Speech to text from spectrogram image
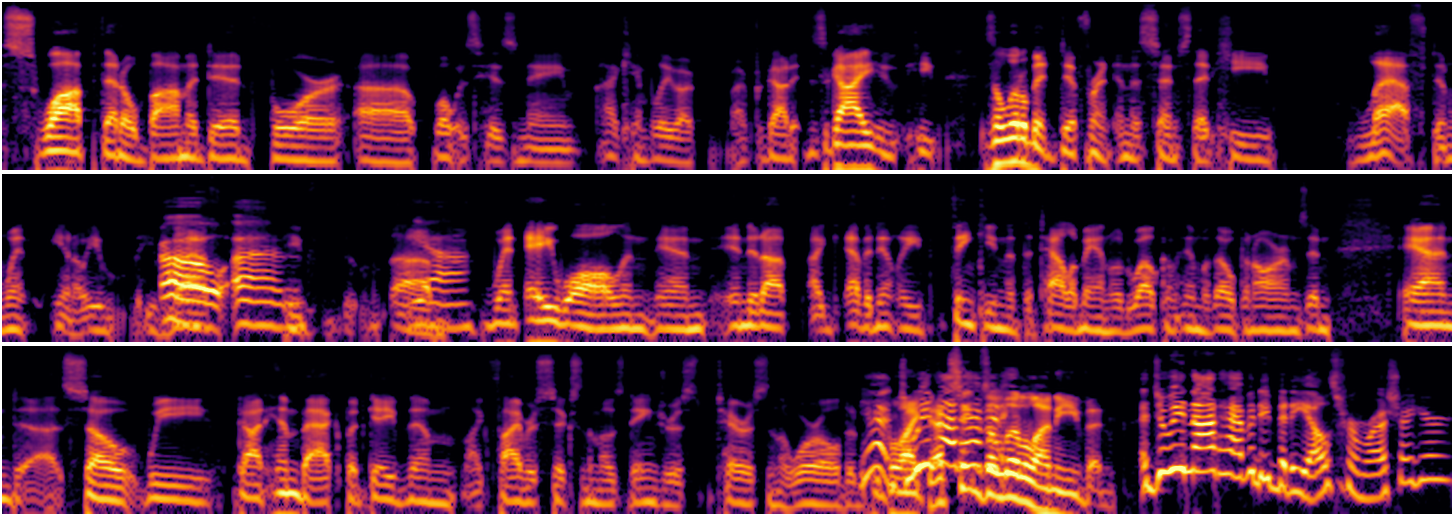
swap that Obama did for uh, what was his name? I can't believe I, forgot it. A guy who he is a little bit different in the sense that he left and went. You know, he he Oh, left. um, he um, yeah. went AWOL and and ended up evidently thinking that the Taliban would welcome him with open arms and and uh, so we got him back, but gave them like five or six of the most dangerous terrorists in the world. And Yeah, people like that seems have a little uneven. Do we not have anybody else from Russia here?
